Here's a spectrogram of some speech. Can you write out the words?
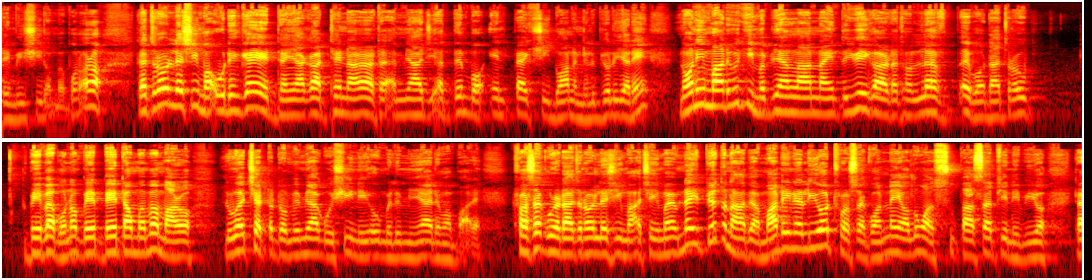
တင်ပြီးရှိတော့မှာပေါ့နော်အဲ့တော့ဒါကျွန်တော်တို့လက်ရှိမှာ Odegaard ရဲ့ဒဏ်ရာကထင်တာရတဲ့အများကြီးအသင်းပေါ် impact ရှိသွားနိုင်တယ်လို့ပြောလို့ရတယ် Noni Madueke မပြန်လာနိုင်တဲ့ရွေးကတော့ဒါကျွန်တော် left အဲ့ပေါ့ဒါကျွန်တော်တို့ဘယ်ဘက်ပေါ့နော်ဘယ်ဘယ်တောင်ဘက်မှာတော့ လိုအပ်ချက်တော်တော်များများကိုရှိနေအောင်မလို့မြင်ရတယ်မှာပါတယ် Trusset ကိုဒါကျွန်တော်လက်ရှိမှာအချိန်ပိုင်းနေပြဿနာပြ Martinelli ရော Trusset ကနှစ်ယောက်လုံးက super set ဖြစ်နေပြီးတော့ဒါ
